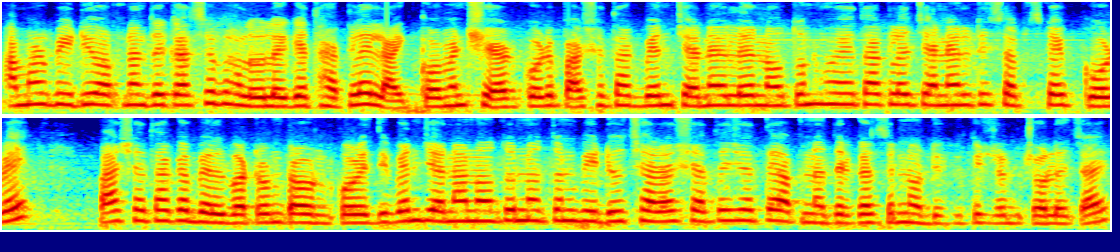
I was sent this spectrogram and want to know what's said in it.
আমার ভিডিও আপনাদের কাছে ভালো লেগে থাকলে লাইক কমেন্ট শেয়ার করে পাশে থাকবেন। চ্যানেলে নতুন হয়ে থাকলে চ্যানেলটি সাবস্ক্রাইব করে পাশে থাকা বেল বাটনটা অন করে দিবেন, যেন নতুন নতুন ভিডিও ছাড়ার সাথে সাথে আপনাদের কাছে নোটিফিকেশন চলে যায়।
